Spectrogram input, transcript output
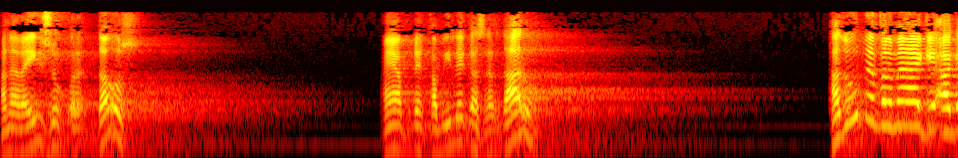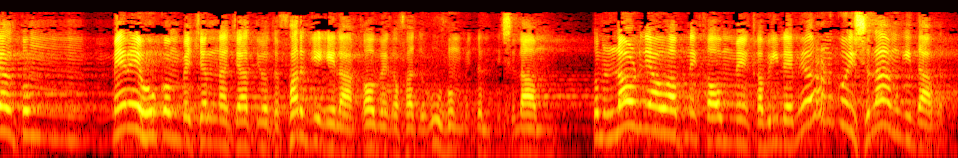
انا رئیس و دوس میں اپنے قبیلے کا سردار ہوں۔ حضور نے فرمایا کہ اگر تم میرے حکم پہ چلنا چاہتے ہو تو فرض علاقوں میں کفد روحم اسلام تم لوٹ جاؤ اپنے قوم میں، قبیلے میں اور ان کو اسلام کی دعوت۔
